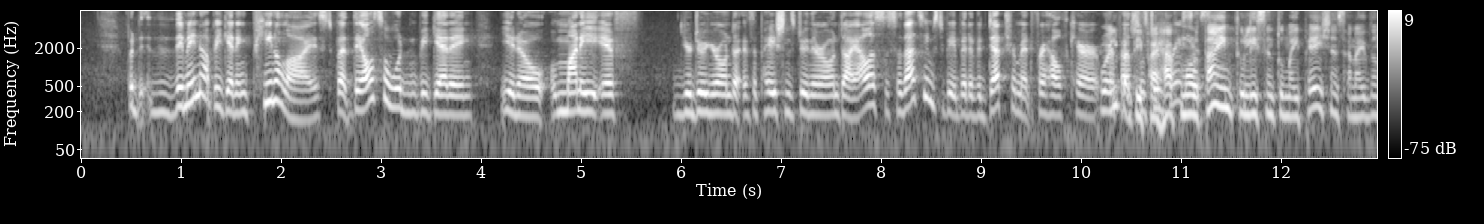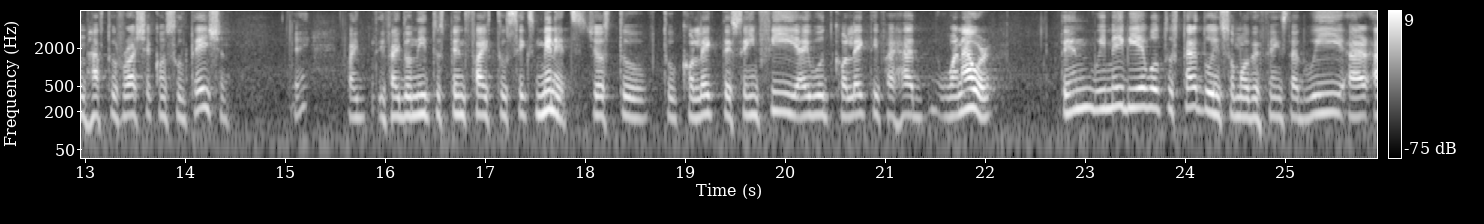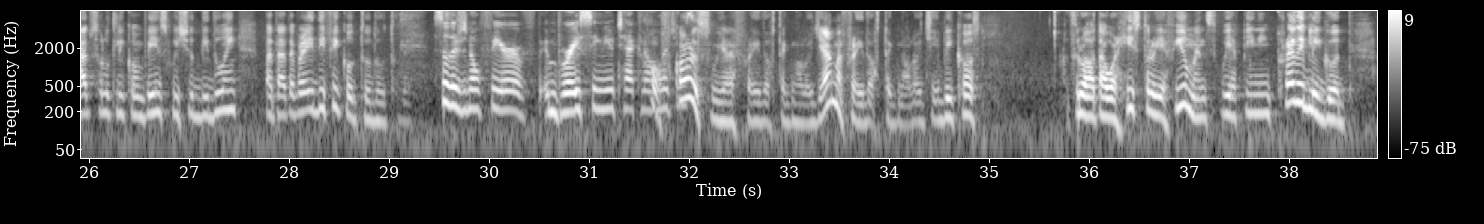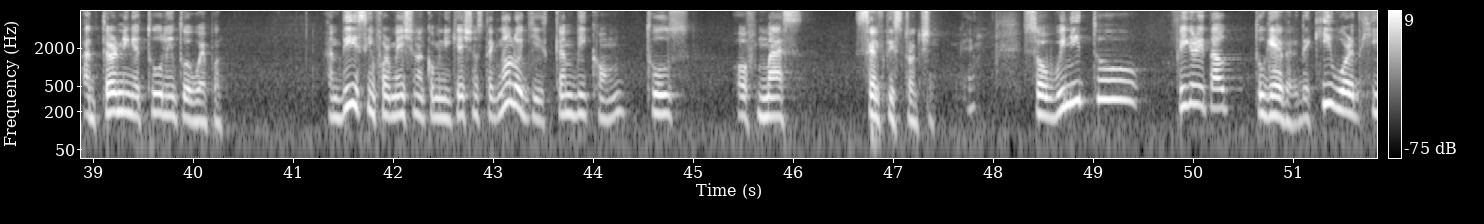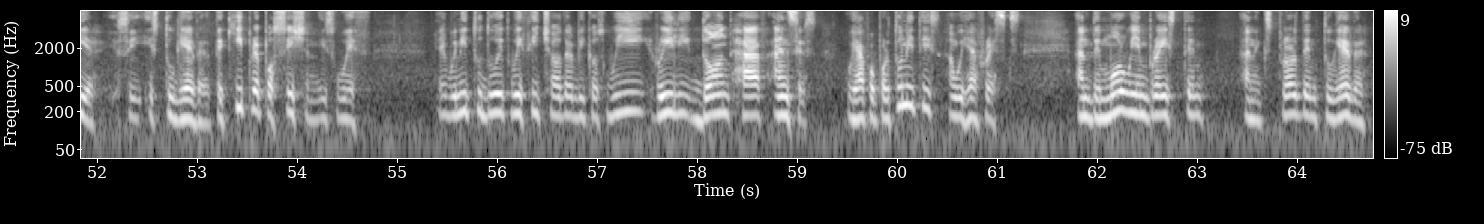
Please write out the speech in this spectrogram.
But they may not be getting penalized, but they also wouldn't be getting, you know, money if you're doing your own, if the patient's doing their own dialysis. So that seems to be a bit of a detriment for healthcare Well, but professionals if I have embrace more time to listen to my patients and I don't have to rush a consultation, okay? If I, if I don't need to spend five to six minutes just to, to collect the same fee I would collect if I had one hour, then we may be able to start doing some other things that we are absolutely convinced we should be doing, but that are very difficult to do today. So there's no fear of embracing new Oh, technologies? Of course, we are afraid of technology. I'm afraid of technology because throughout our history of humans, we have been incredibly good at turning a tool into a weapon. And these information and communications technologies can become tools of mass self destruction. Okay? So we need to figure it out together. The key word here, you see, is together. The key preposition is with. Okay? We need to do it with each other because we really don't have answers. We have opportunities and we have risks. And the more we embrace them and explore them together,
